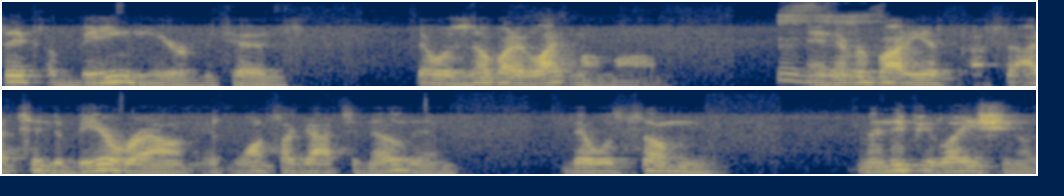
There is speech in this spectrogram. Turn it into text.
sick of being here because there was nobody like my mom, and Mhm. everybody I tend to be around. And once I got to know them, there was some manipulation or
